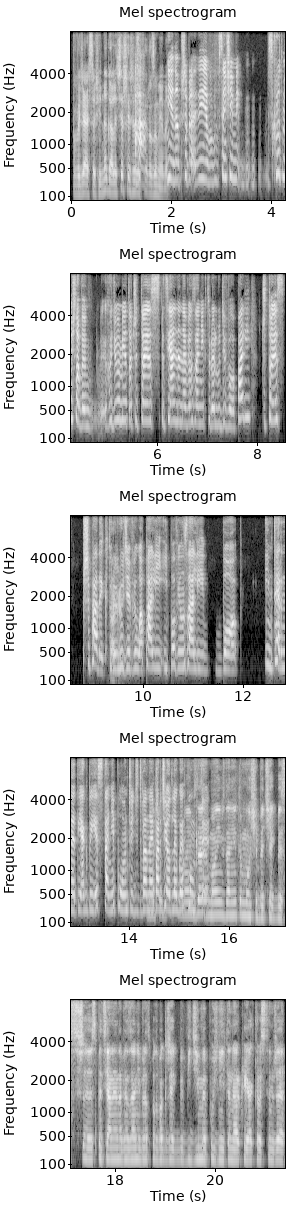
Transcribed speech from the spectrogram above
Powiedziałaś coś innego, ale cieszę się, że Aha, się rozumiemy. Nie, no przepraszam, nie, bo w sensie skrót myślowy. Chodziło mi o to, czy to jest specjalne nawiązanie, które ludzie wyłapali, czy to jest przypadek, który Okej. ludzie wyłapali i powiązali, bo internet jakby jest w stanie połączyć dwa najbardziej odległe Znaczy, moim punkty. Zda- moim zdaniem to musi być jakby specjalne nawiązanie, biorąc pod uwagę, że jakby widzimy później ten Ark Reactor z tym, że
